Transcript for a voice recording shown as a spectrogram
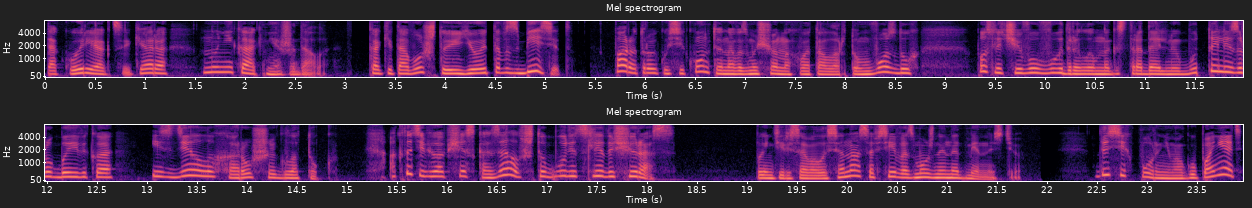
Такой реакции Киара ну никак не ожидала. Как и того, что ее это взбесит. Пару-тройку секунд она возмущенно хватала ртом воздух, после чего выдрала многострадальную бутыль из рук боевика и сделала хороший глоток. «А кто тебе вообще сказал, что будет в следующий раз?» Поинтересовалась она со всей возможной надменностью. До сих пор не могу понять,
